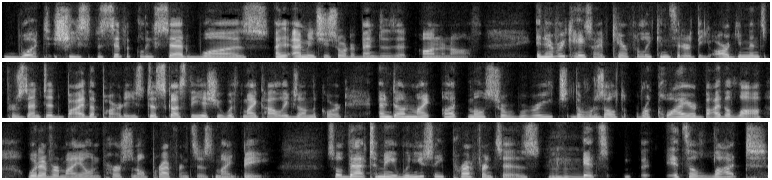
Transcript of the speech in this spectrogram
what she specifically said was I, I, mean, she sort of bends it on and off. In every case, I've carefully considered the arguments presented by the parties, discussed the issue with my colleagues on the court, and done my utmost to reach the result required by the law, whatever my own personal preferences might be. So that to me, when you say preferences, mm-hmm. it's it's a lot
